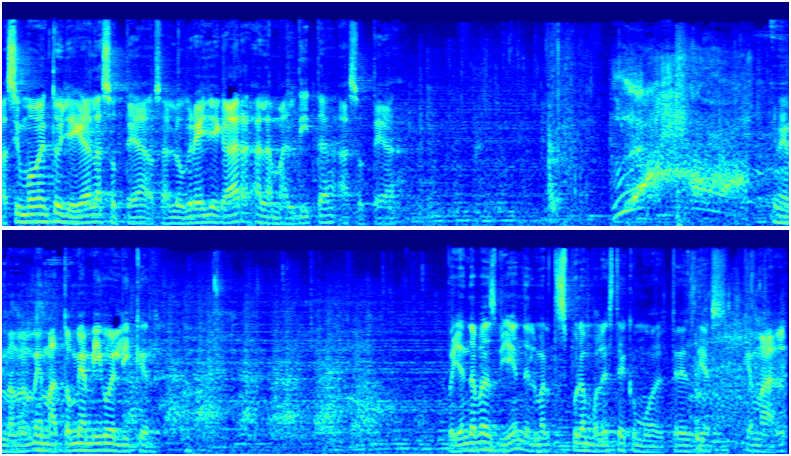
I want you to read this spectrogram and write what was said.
Hace un momento llegué a la azotea, o sea, logré llegar a la maldita azotea. Me, me mató mi amigo el Iker. Pues ya andabas bien, del martes pura molestia como de tres días. Qué mal.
